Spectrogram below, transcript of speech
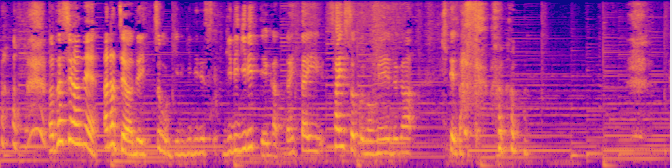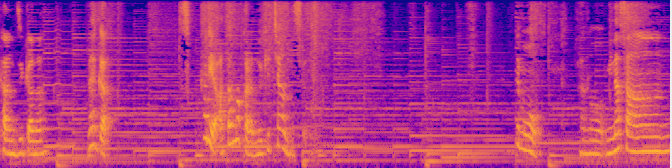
私はね、アラチェはね、いつもギリギリですよ。ギリギリっていうか、だいたい最速のメールが来て出す 感じかな。なんか、すっかり頭から抜けちゃうんですよね。でも、あの、皆さん、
